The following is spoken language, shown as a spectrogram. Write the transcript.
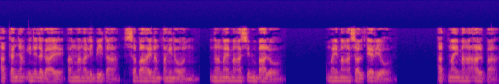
At kanyang inilagay ang mga libita sa bahay ng Panginoon na may mga simbalo may mga salteryo, at may mga alpa,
